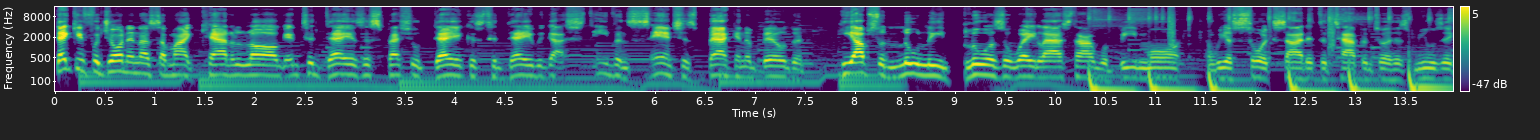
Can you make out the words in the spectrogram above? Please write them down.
Thank you for joining us on my catalog. And today is a special day because today we got Stephen Sanchez back in the building. He absolutely blew us away last time with Be More, and we are so excited to tap into his music.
